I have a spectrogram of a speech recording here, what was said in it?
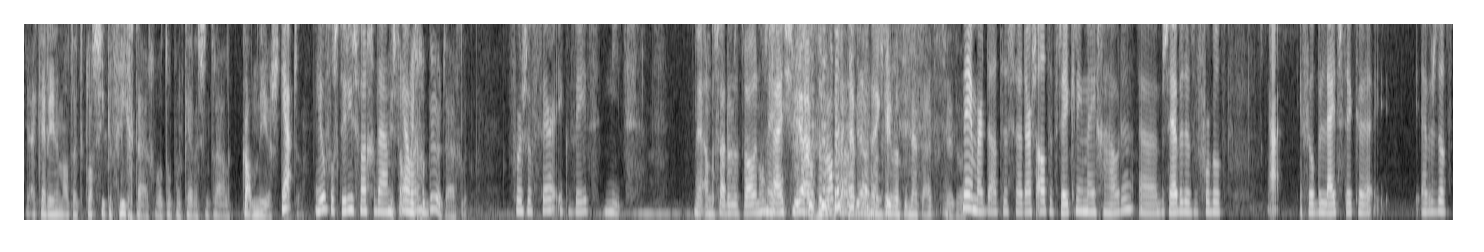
Ja, ik herinner me altijd het klassieke vliegtuig wat op een kerncentrale kan Ja, neerstorten. heel veel studies van gedaan. Is dat Ja, ooit hoor. gebeurd eigenlijk? Voor zover ik weet niet. Nee, anders zouden we het wel in ons Nee. lijstje ja, te rampen inderdaad, hebben. ja, denk misschien wat hij net uitgezet was. Nee, maar dat is, eh, daar is altijd rekening mee gehouden. Eh, ze hebben dat bijvoorbeeld ja, in veel beleidstukken hebben ze dat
